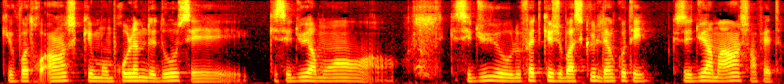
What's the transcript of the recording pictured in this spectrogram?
que votre hanche, que mon problème de dos, c'est c'est dû à moi, c'est dû au fait que je bascule d'un côté, que c'est dû à ma hanche en fait.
